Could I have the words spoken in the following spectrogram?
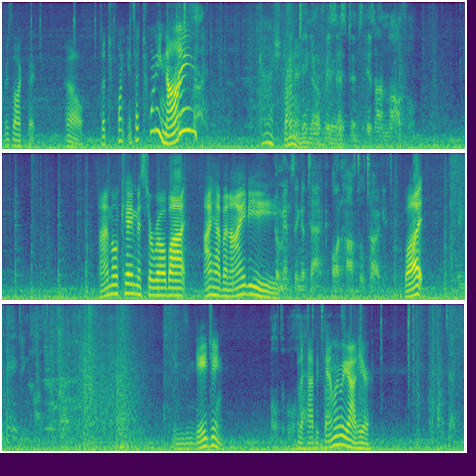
Where's lockpick? Oh, it's a twenty. It's a twenty-nine. Gosh darn it! Continued resistance is unlawful. I'm okay, Mr. Robot. I have an ID. Commencing attack on hostile target. What? Engaging. Multiple What a happy family we got here. detected.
